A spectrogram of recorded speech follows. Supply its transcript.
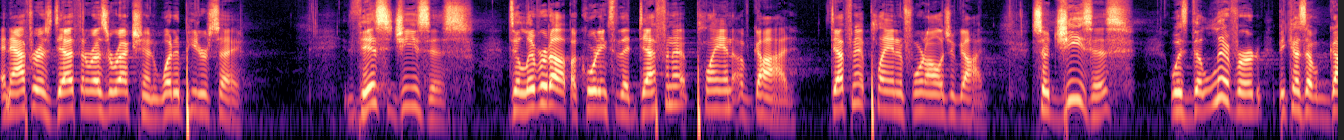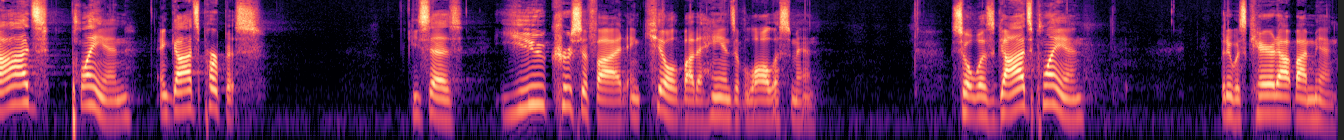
And after his death and resurrection, what did Peter say? This Jesus, delivered up according to the definite plan of God, definite plan and foreknowledge of God. So Jesus was delivered because of God's plan and God's purpose. He says, You crucified and killed by the hands of lawless men. So it was God's plan, but it was carried out by men.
